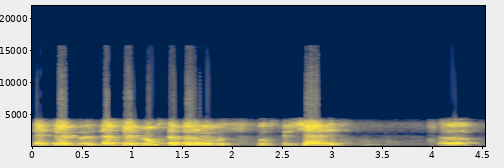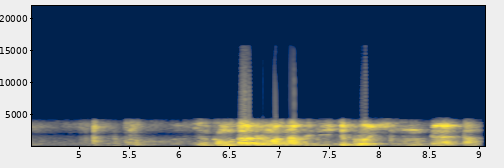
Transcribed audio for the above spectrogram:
для, тех, для всех групп, с которыми вы встречались, э, ну, коммутатор можно определить и проще. Ну, например, там,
